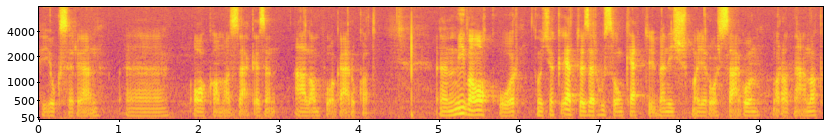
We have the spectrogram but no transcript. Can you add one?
jogszerűen alkalmazzák ezen állampolgárokat. Mi van akkor, hogyha 2022-ben is Magyarországon maradnának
